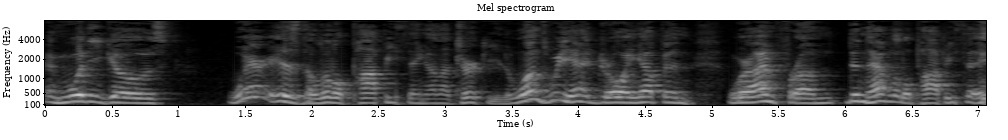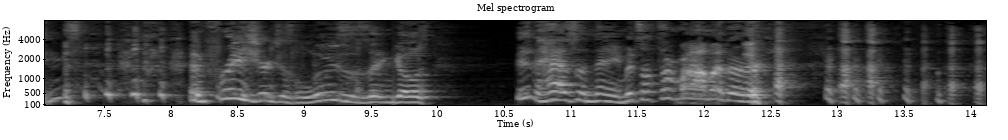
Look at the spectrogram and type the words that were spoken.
and Woody goes, "Where is the little poppy thing on a turkey? The ones we had growing up in where I'm from didn't have little poppy things." and Frasier just loses it and goes, "It has a name. It's a thermometer."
